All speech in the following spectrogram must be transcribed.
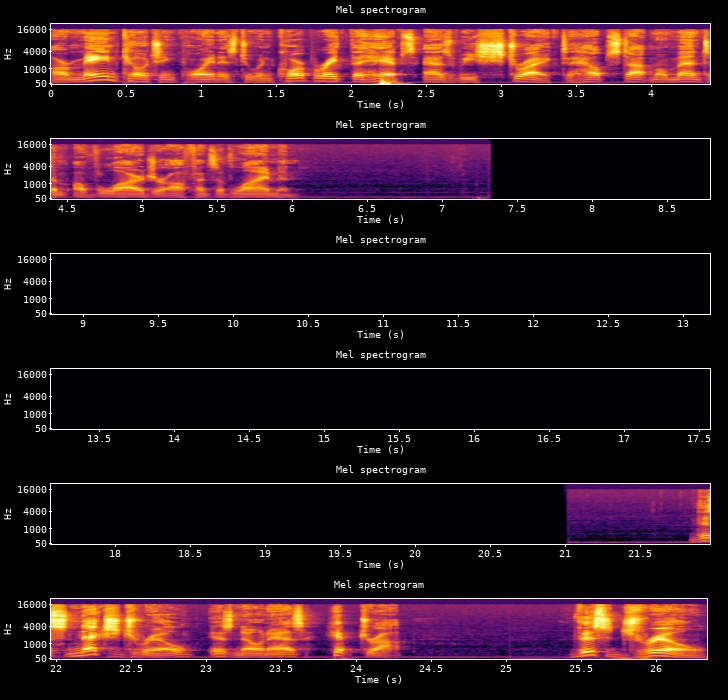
Our main coaching point is to incorporate the hips as we strike to help stop momentum of larger offensive linemen. This next drill is known as hip drop. This drill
